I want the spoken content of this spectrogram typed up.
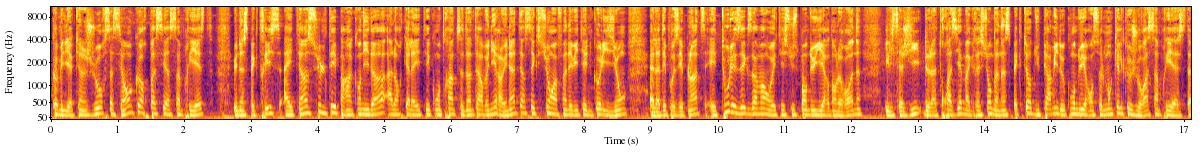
Comme il y a 15 jours, ça s'est encore passé à Saint-Priest. Une inspectrice a été insultée par un candidat alors qu'elle a été contrainte d'intervenir à une intersection afin d'éviter une collision. Elle a déposé plainte et tous les examens ont été suspendus hier dans le Rhône. Il s'agit de la troisième agression d'un inspecteur du permis de conduire en seulement quelques jours à Saint-Priest.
